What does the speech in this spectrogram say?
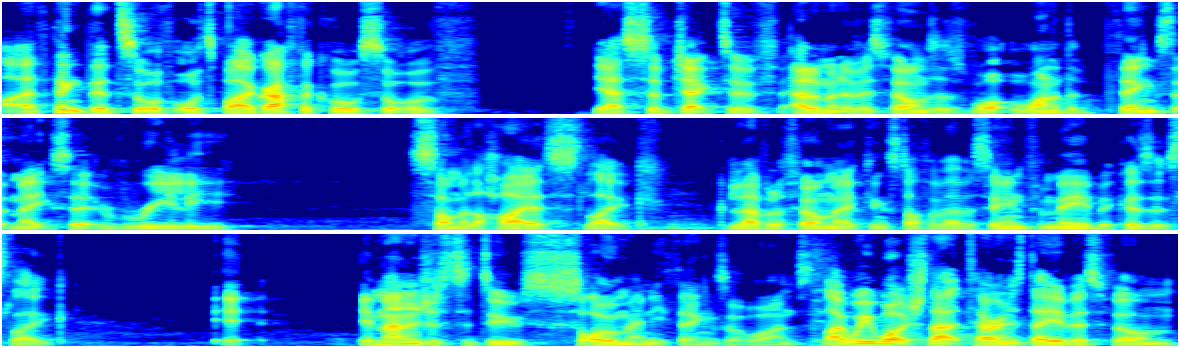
I think that sort of autobiographical, sort of, yeah, subjective element of his films is what one of the things that makes it really some of the highest like level of filmmaking stuff I've ever seen for me because it's like it it manages to do so many things at once. Like we watched that Terence Davies film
